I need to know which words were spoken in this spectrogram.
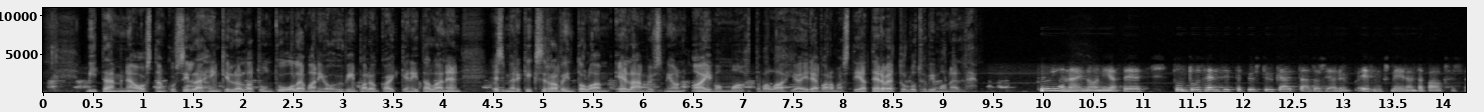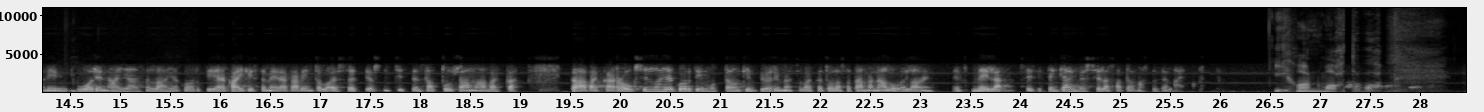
mitä minä ostan, kun sillä henkilöllä tuntuu olevan jo hyvin paljon kaikkea, niin tällainen esimerkiksi ravintola-elämys niin on aivan mahtava lahja idea varmasti ja tervetullut hyvin monelle. Kyllä näin on ja se tuntuu sen sitten pystyy käyttämään tosiaan esimerkiksi meidän tapauksessa niin vuoden ajan sen lahjakortin ja kaikissa meidän ravintoloissa, että jos nyt sitten sattuu saamaan vaikka, saa vaikka Rouksin lahjakortin, mutta onkin pyörimässä vaikka tuolla sataman alueella, niin että meillä se sitten käy myös siellä satamassa se lahjakortti. Ihan mahtavaa.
